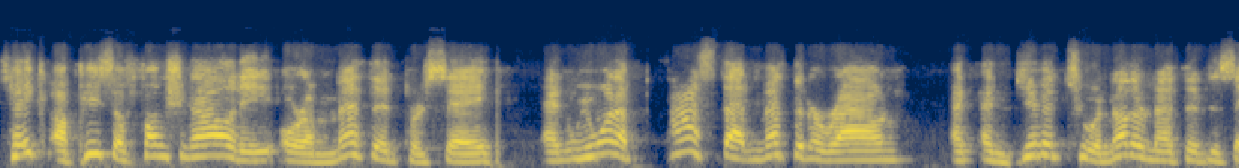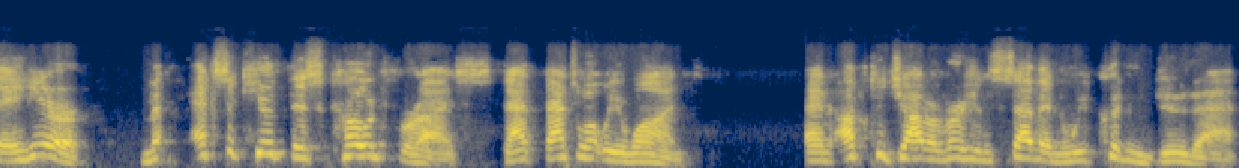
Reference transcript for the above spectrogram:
take a piece of functionality or a method per se, and we want to pass that method around and, and give it to another method to say, here, execute this code for us. That, that's what we want. And up to Java version 7, we couldn't do that.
